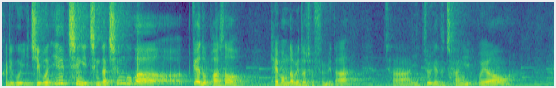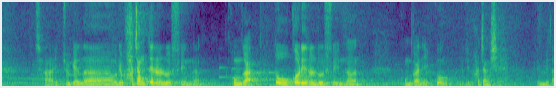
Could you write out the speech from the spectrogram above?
그리고 이 집은 1층, 2층 다 층고가 꽤 높아서 개방감이 더 좋습니다. 자 이쪽에도 창이 있고요. 자 이쪽에는 우리 화장대를 놓을 수 있는 공간, 또 옷걸이를 놓을 수 있는 공간이 있고 이제 화장실입니다.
